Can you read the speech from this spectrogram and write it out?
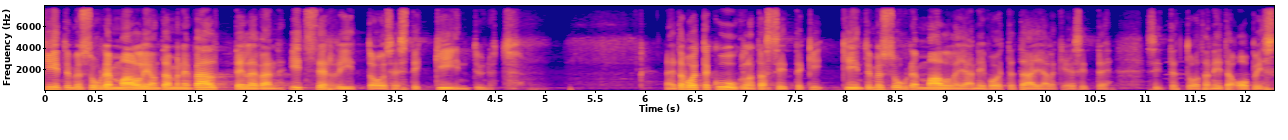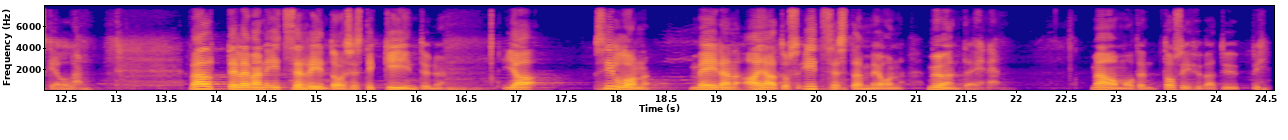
kiintymyssuhdemalli on tämmöinen välttelevän itseriittoisesti kiintynyt, Näitä voitte googlata sitten kiintymyssuhdemalleja, niin voitte tämän jälkeen sitten, sitten tuota niitä opiskella. Välttelevän itseriintoisesti kiintynyt. Ja silloin meidän ajatus itsestämme on myönteinen. Mä oon muuten tosi hyvä tyyppi,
